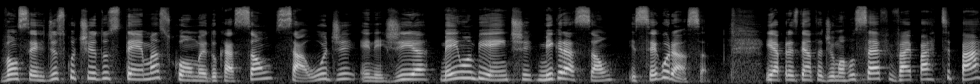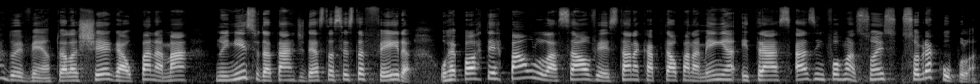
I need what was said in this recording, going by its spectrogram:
Vão ser discutidos temas como educação, saúde, energia, meio ambiente, migração e segurança. E a presidenta Dilma Rousseff vai participar do evento. Ela chega ao Panamá no início da tarde desta sexta-feira. O repórter Paulo La Sálvia está na capital panamenha e traz as informações sobre a cúpula.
